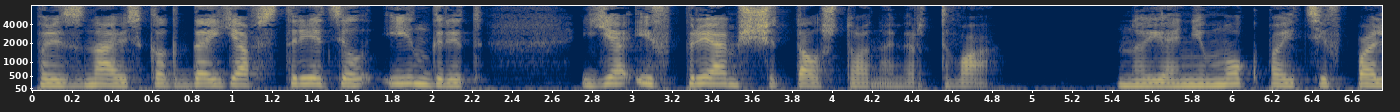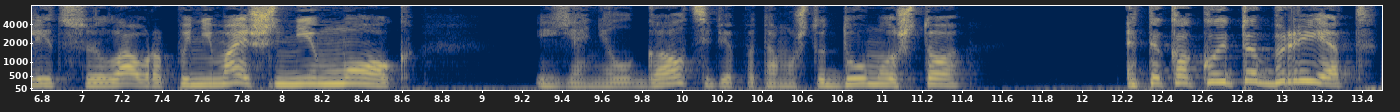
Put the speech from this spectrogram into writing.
Признаюсь, когда я встретил Ингрид, я и впрямь считал, что она мертва. Но я не мог пойти в полицию, Лаура, понимаешь, не мог. И я не лгал тебе, потому что думал, что... «Это какой-то бред!»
